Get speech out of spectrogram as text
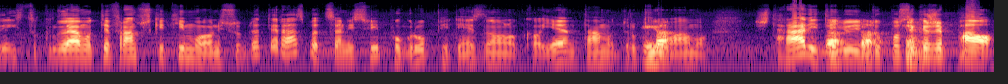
isto kad gledamo te francuske timove, oni su, brate, razbacani svi po grupi, ne znam, ono, kao jedan tamo, drugi da. ovamo. Šta radite da, ljudi da, tu? Posle kaže pao,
